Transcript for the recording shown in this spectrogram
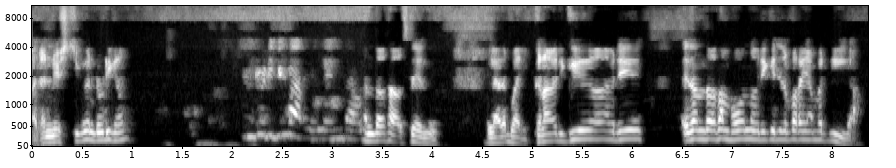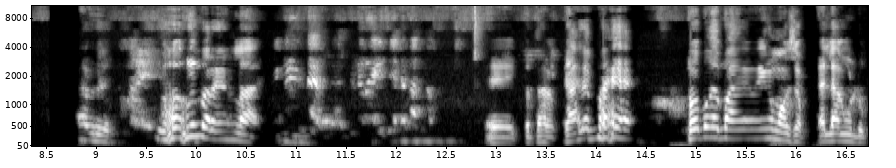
അവരന്വേഷിച്ച് കണ്ടുപിടിക്കണം. എന്താ അവസ്ഥയെന്ന്. അല്ലാതെ ഭരിക്കണവർക്ക് അവർ ഇതെന്താ സംഭവം എന്ന് ഒരിക്കലും പറയാൻ പറ്റില്ല. ഒന്നും പറയാനുള്ള ഇപ്പൊ തൽക്കാലം ഭയങ്കര മോശം എല്ലാം കൊണ്ടും.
